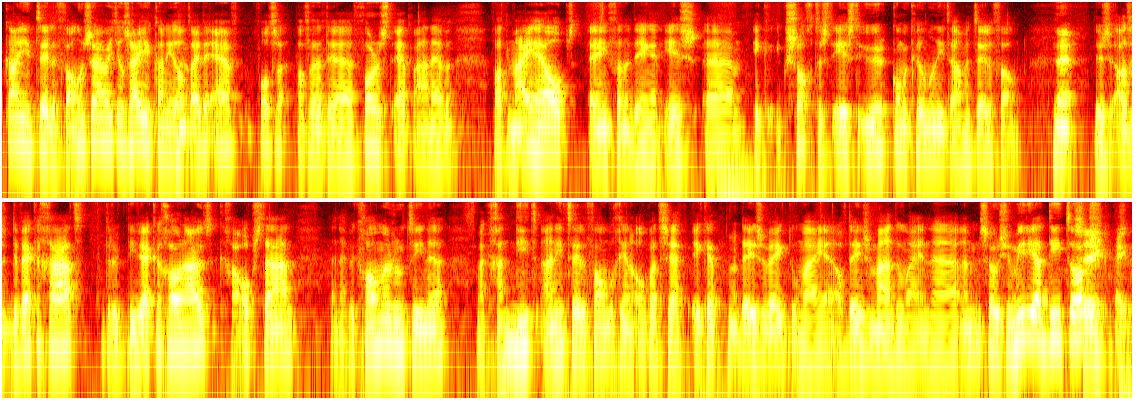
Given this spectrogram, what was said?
kan je telefoon zijn, wat je al zei. Je kan niet Ja. altijd de, AirPods, of eh, de Forest app aan hebben. Wat mij helpt, een van de dingen is... ehm, ik, ik 's ochtends het eerste uur kom ik helemaal niet aan mijn telefoon. Nee. Dus als ik de wekker gaat, druk ik die wekker gewoon uit. Ik ga opstaan. Dan heb ik gewoon mijn routine. Maar ik ga niet aan die telefoon beginnen op WhatsApp. Ik heb Ja. deze week doen wij, eh, of deze maand doen wij een, eh, een social media detox. Zeker. Hey,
